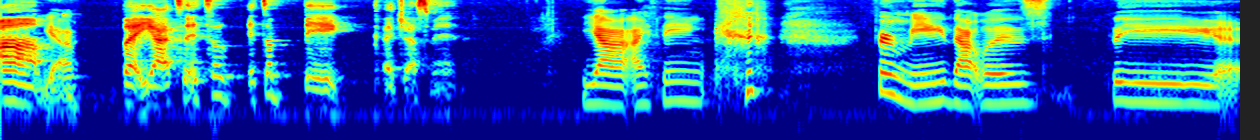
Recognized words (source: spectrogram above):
Um, yeah, but yeah, it's it's a it's a big adjustment. Yeah, I think for me that was the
